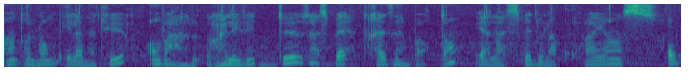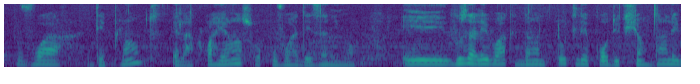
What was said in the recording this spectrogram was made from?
entre l'homme et la nature, on va relever deux aspects très importants. Y a l'aspect de la croyance au pouvoir des plantes et la croyance au pouvoir des animaux. Et vous allez voir que dans toutes les productions, dans les,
